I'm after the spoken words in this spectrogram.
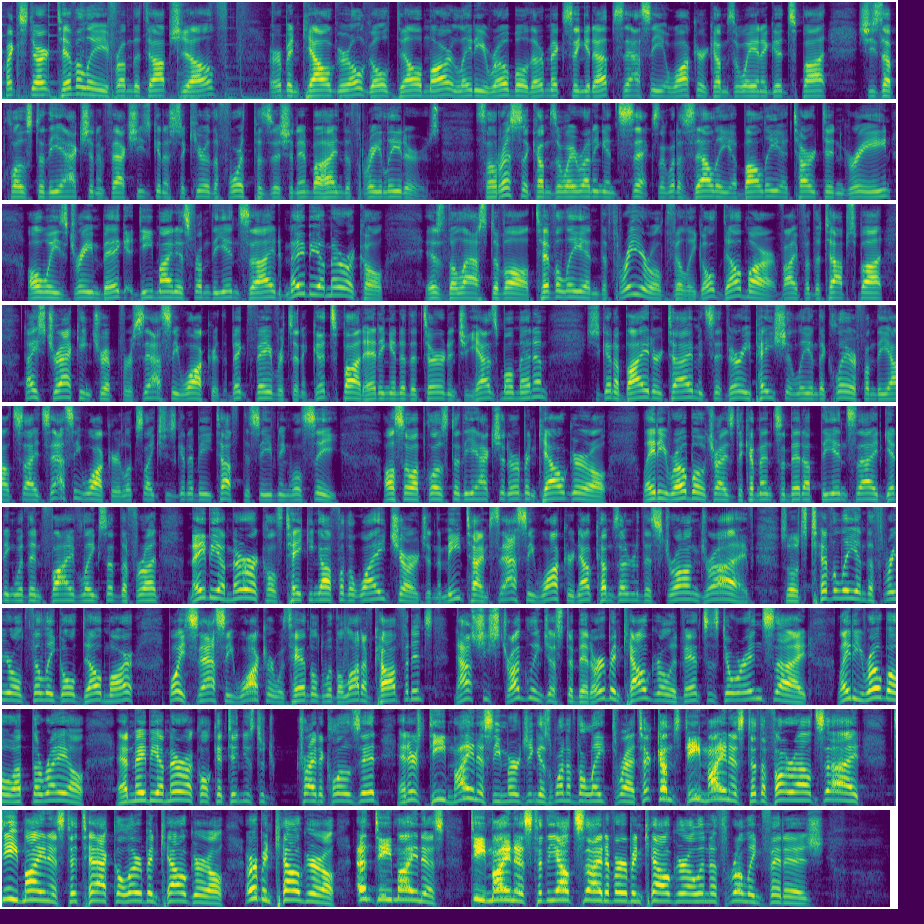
Quick start Tivoli from the top shelf. Urban Cowgirl, Gold Delmar, Lady Robo, they're mixing it up. Sassy Walker comes away in a good spot. She's up close to the action. In fact, she's going to secure the fourth position in behind the three leaders. Sarissa comes away running in six. I'm going to Sally Bali, a Tartan Green. Always dream big. D minus from the inside. Maybe a miracle is the last of all. Tivoli and the three-year-old filly, Gold Delmar, vie for the top spot. Nice tracking trip for Sassy Walker. The big favorite's in a good spot heading into the turn, and she has momentum. She's going to bide her time and sit very patiently in the clear from the outside. Sassy Walker looks like she's going to be tough this evening. We'll see. Also up close to the action, Urban Cowgirl. Lady Robo tries to commence a bit up the inside, getting within five lengths of the front. Maybe a miracle's taking off with a wide charge. In the meantime, Sassy Walker now comes under the strong drive. So it's Tivoli and the three-year-old filly Gold Delmar. Boy, Sassy Walker was handled with a lot of confidence. Now she's struggling just a bit. Urban Cowgirl advances to her inside. Lady Robo up the rail. And maybe a miracle continues to try to close in. And there's D minus emerging as one of the late threats. Here comes D minus to the far outside. D minus to tackle Urban Cowgirl. Urban Cowgirl and D minus. D minus to the outside of Urban Cowgirl in a thrilling finish.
